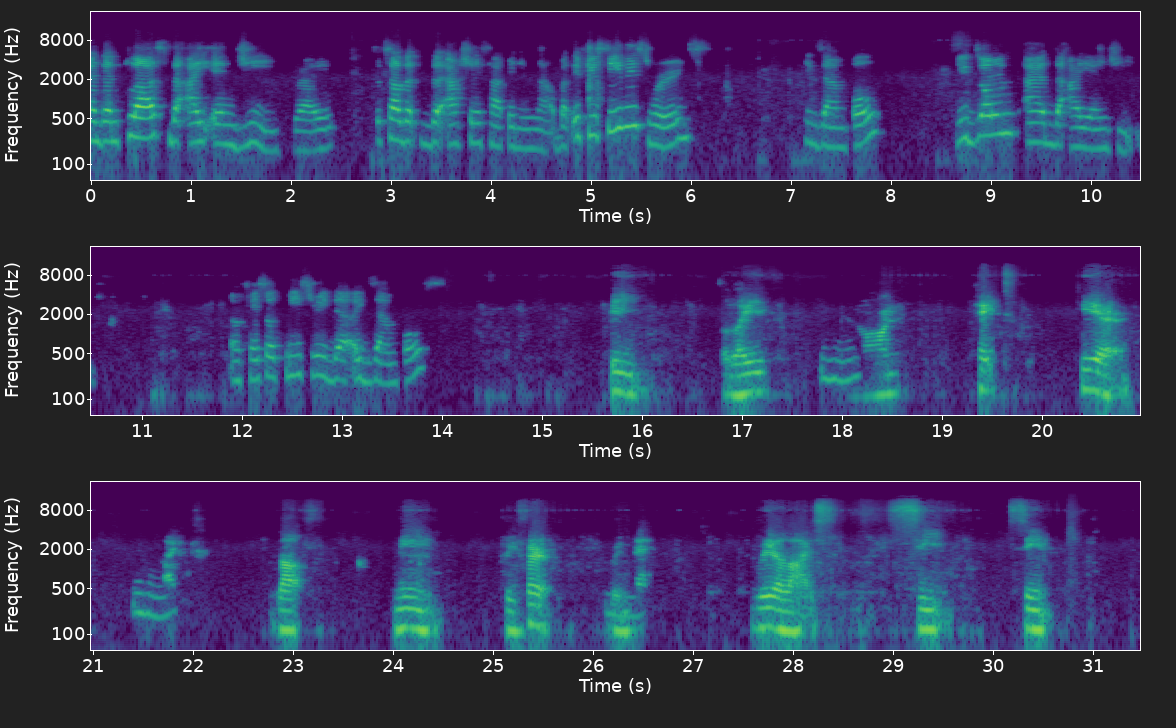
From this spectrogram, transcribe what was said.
and then plus the ing, right? To tell that the action is happening now. But if you see these words, example, you don't add the ing. Okay, so please read the examples. Be, believe, Mm-hmm, on, hate, hear, mm-hmm, love, mean, prefer, remain, realize, see, seem,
